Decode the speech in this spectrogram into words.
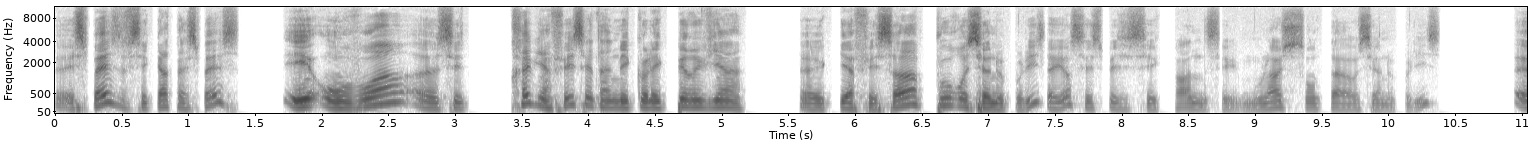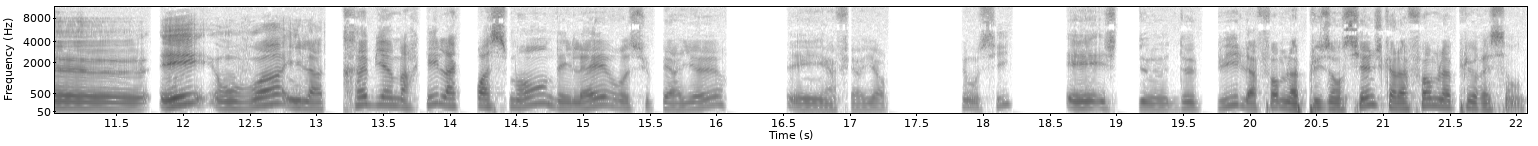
espèces, de ces quatre espèces. Et on voit, euh, c'est très bien fait, c'est un de mes collègues péruviens euh, qui a fait ça pour Océanopolis. D'ailleurs, ces, ces, crânes, ces moulages sont à Océanopolis. Euh, et on voit, il a très bien marqué l'accroissement des lèvres supérieures et inférieures aussi, et depuis la forme la plus ancienne jusqu'à la forme la plus récente.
